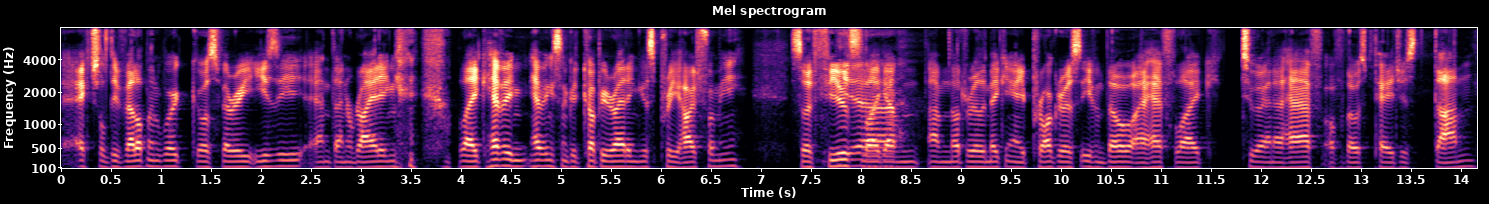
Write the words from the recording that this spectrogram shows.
actual development work goes very easy and then writing like having having some good copywriting is pretty hard for me so it feels like i'm i'm not really making any progress even though i have like two and a half of those pages done,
